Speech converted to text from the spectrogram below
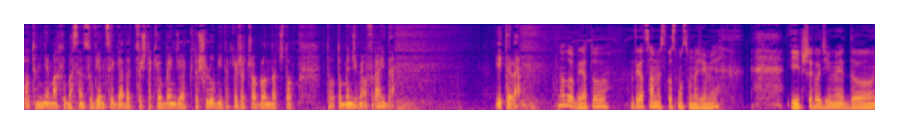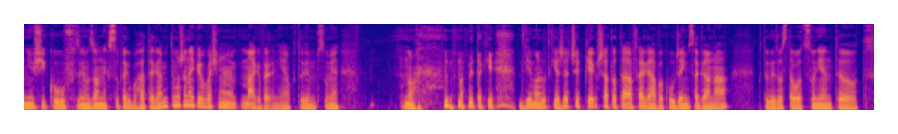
o tym nie ma chyba sensu więcej gadać, coś takiego będzie, jak ktoś lubi takie rzeczy oglądać, to, to, to będzie miał frajdę. I tyle. No dobra, to wracamy z kosmosu na Ziemię i przechodzimy do newsików związanych z superbohaterami. To może najpierw właśnie Marvel, nie? o którym w sumie no, mamy takie dwie malutkie rzeczy. Pierwsza to ta afera wokół Jamesa Gana, który został odsunięty od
